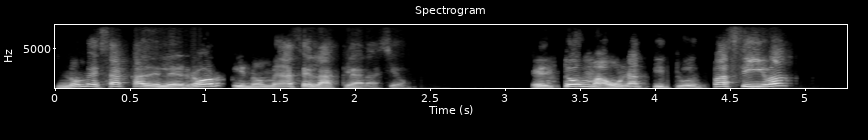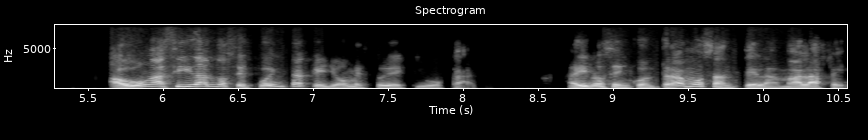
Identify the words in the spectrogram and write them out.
no me saca del error y no me hace la aclaración. Él toma una actitud pasiva, aún así dándose cuenta que yo me estoy equivocando. Ahí nos encontramos ante la mala fe.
